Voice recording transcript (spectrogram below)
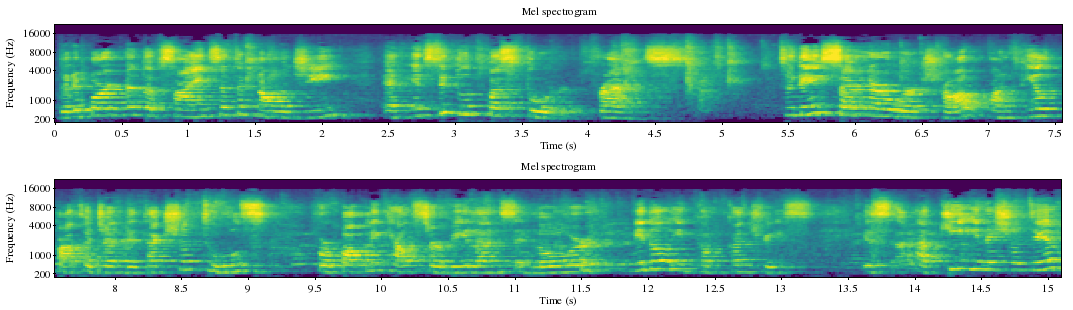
the Department of Science and Technology, and Institut Pasteur, France. Today's seminar workshop on field pathogen detection tools for public health surveillance in lower middle income countries is a key initiative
